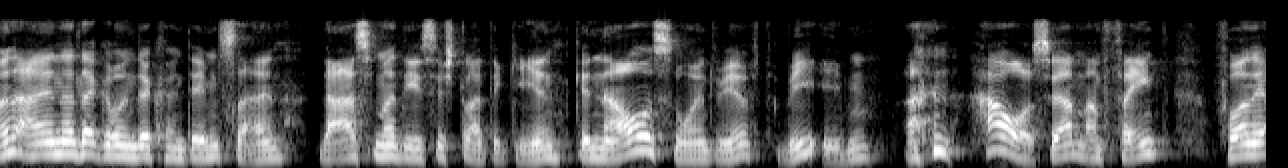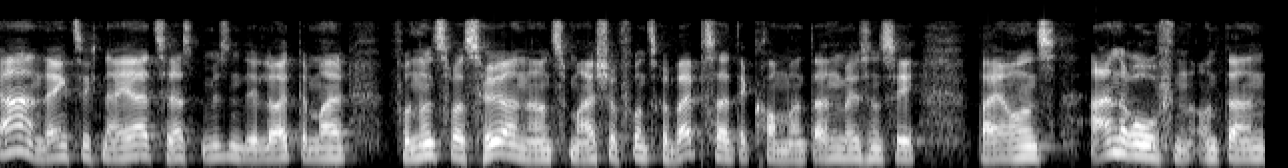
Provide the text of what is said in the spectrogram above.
Und einer der Gründe könnte eben sein, dass man diese Strategien genauso entwirft wie eben ein Haus. Ja, man fängt vorne an, denkt sich, naja, zuerst müssen die Leute mal von uns was hören und zum Beispiel auf unsere Webseite kommen und dann müssen sie bei uns anrufen und dann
